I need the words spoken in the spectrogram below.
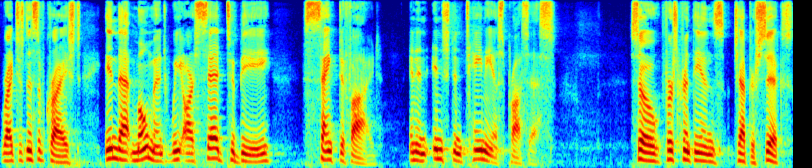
righteousness of Christ, in that moment we are said to be sanctified in an instantaneous process. So 1 Corinthians chapter 6,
